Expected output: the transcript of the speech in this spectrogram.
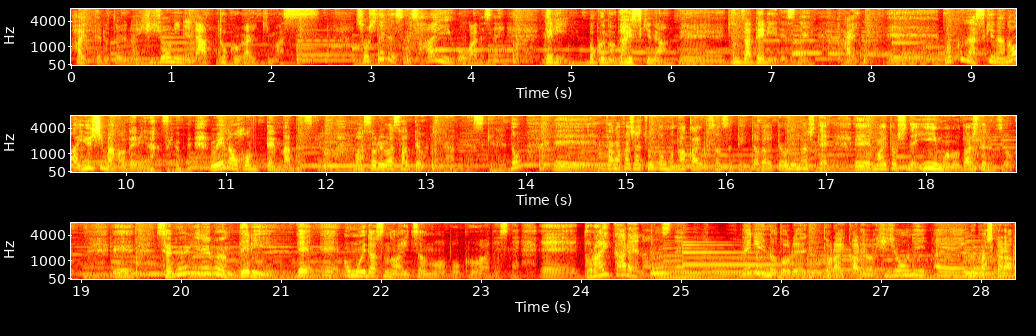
入ってるというのは非常にね納得がいきます。そしてですね最後がですねデリー僕の大好きな、えー、銀座デリーですね。はい、えー、僕が好きなのは湯島のデリーなんですけど、ね、上の本店なんですけど。まあそれはさておきなんですけれど、えー、田中社長とも仲良くさせていただいておりまして、えー、毎年ねいいものを出してるんですよ、えー、セブンイレブンデリーで、えー、思い出すのはいつも僕はですね、えー、ドライカレーなんですね。デリーのドライカレーは非常に、えー、昔から、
